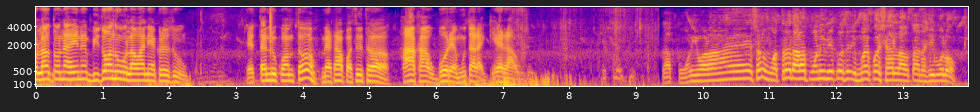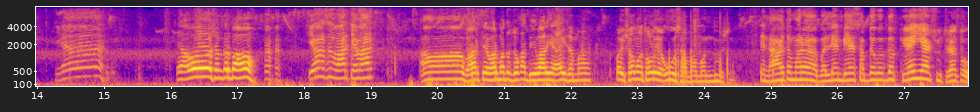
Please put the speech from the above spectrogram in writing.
ઓલાવતો નહીં ને બીજોનું ઓલાવા નીકળ્યો છું. હેતરનું કામ તો મેઠા પછી થ. હા ખા ઊભો રે હું તારા ઘેર આવું છું. આ પોણી વાળા છે ને વતરે દાડા પોણી મેકલો છે એમાં કોઈ શાલ લાવતા નથી બોલો. એ આવો શંકરબા આવો. કેવા છે વાર તહેવાર? આ વાર તહેવારમાં તો જો કા દિવાળી આવી છે હમણાં પૈસામાં થોડું એવું છે હમણાં મંદુ છે. તે ના હોય તો મારા બલ્યાન બે શબ્દ બબ્દ કહે યાર સુધરે તો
